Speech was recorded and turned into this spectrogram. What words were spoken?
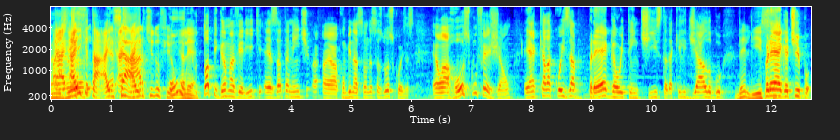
Mas aí, aí que tá. Aí, essa é a aí- arte do filme, O, o Top Gun Maverick é exatamente a, a combinação dessas duas coisas. É o arroz com feijão, é aquela coisa brega oitentista, daquele diálogo Delícia. brega, tipo...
